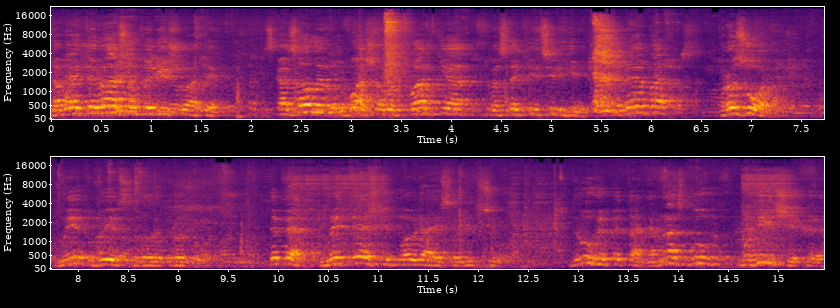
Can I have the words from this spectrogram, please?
Давайте разом вирішувати. Сказали ваша партія Константин Сергійович, треба прозоро. Ми висловили прозоро. Тепер ми теж відмовляємося від цього. Друге питання. У нас був могильщик е,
